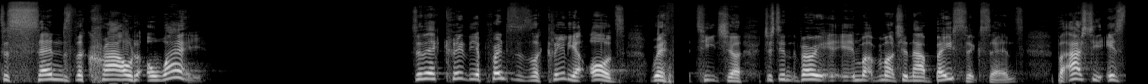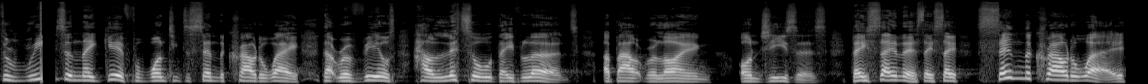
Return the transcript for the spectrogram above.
to send the crowd away. So they're clear, the apprentices are clearly at odds with the teacher, just in very in much in that basic sense. But actually, it's the reason they give for wanting to send the crowd away that reveals how little they've learned about relying on Jesus. They say this they say, send the crowd away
